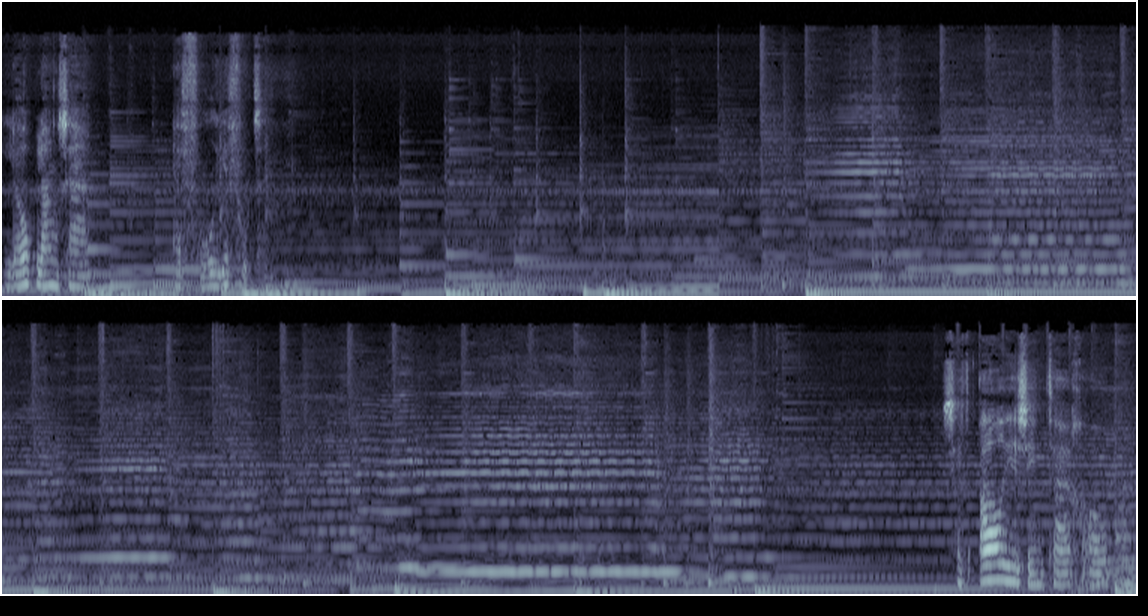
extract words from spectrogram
Loop langzaam en voel je voeten. Al je zintuigen open.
